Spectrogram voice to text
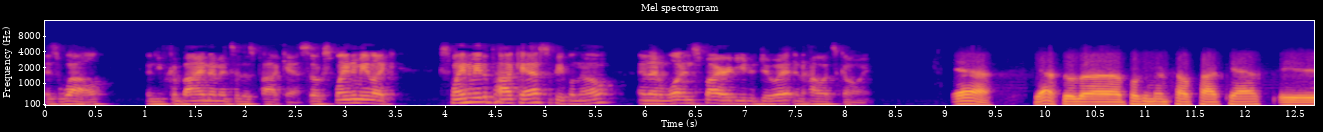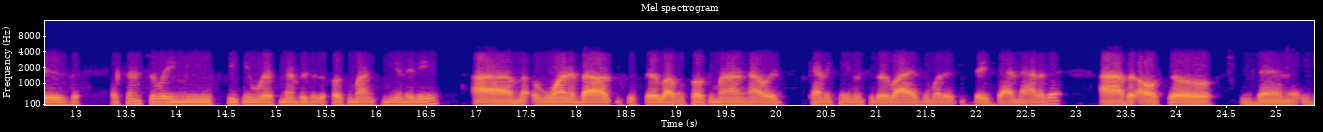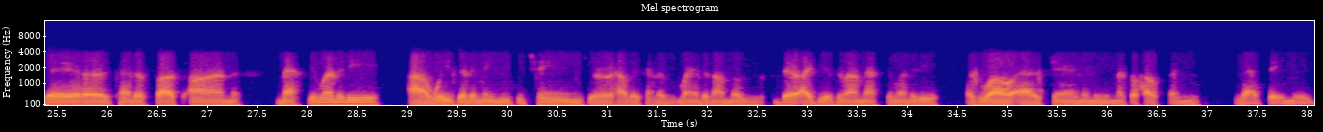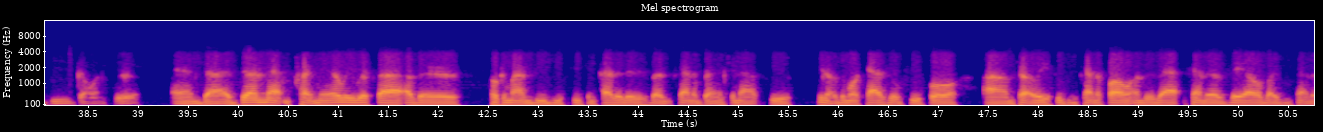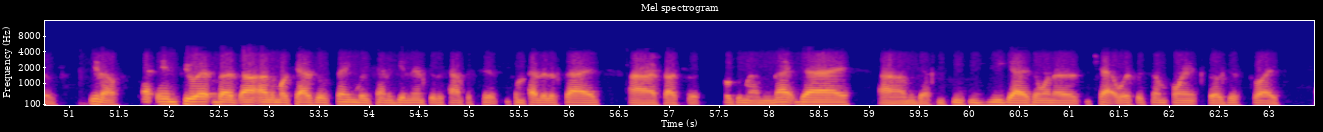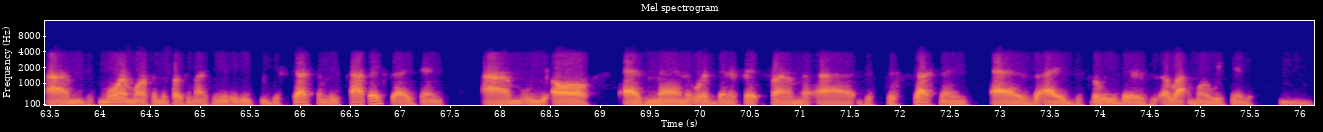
as well, and you've combined them into this podcast. So explain to me like explain to me the podcast so people know, and then what inspired you to do it and how it's going. Yeah, yeah. So the Pokemon Health podcast is essentially me speaking with members of the Pokemon community. Um, one about just their love of Pokemon, how it kind of came into their lives and what it, they've gotten out of it, uh, but also then their kind of thoughts on masculinity, uh, ways that it may need to change, or how they kind of landed on those their ideas around masculinity, as well as sharing any mental health things that they may be going through. And uh, done that primarily with uh, other Pokemon VGC competitors, but kind of branching out to you know the more casual people. Um, Charley, if we can kind of fall under that kind of veil, like kind of you know into it, but uh, on the more casual thing, we're kind of getting into the competitive competitive side. Uh, I've talked to Pokemon Unite guy. Um, got some TCG guys I want to chat with at some point. So just like um, just more and more from the Pokemon community to discuss some of these topics that I think um, we all as men would benefit from uh, just discussing as I just believe there's a lot more we can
